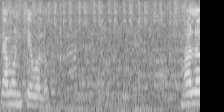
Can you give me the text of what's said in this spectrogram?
কেমন খেয়ে বলো? ভালো।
